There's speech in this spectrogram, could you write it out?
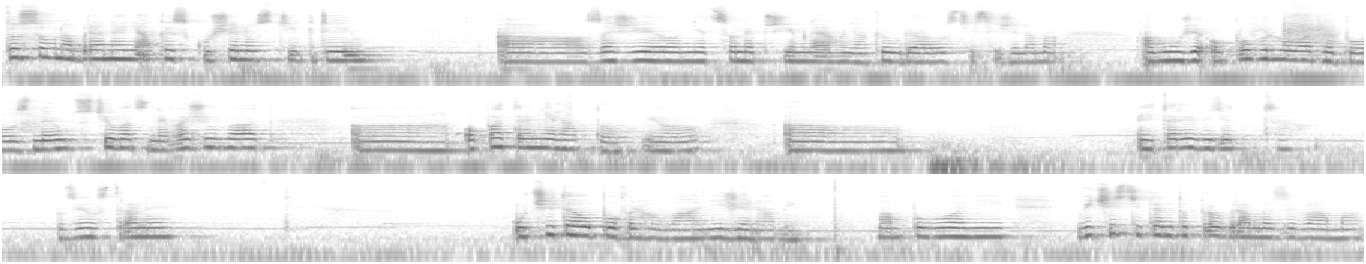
To jsou nabrané nějaké zkušenosti, kdy a zažil něco nepříjemného, nějaké události se ženama a může opovrhovat nebo zneúcťovat, znevažovat uh, opatrně na to, jo. Uh, je tady vidět z jeho strany určité opovrhování ženami. Mám povolení vyčistit tento program mezi váma?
